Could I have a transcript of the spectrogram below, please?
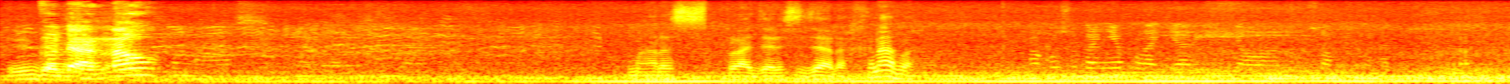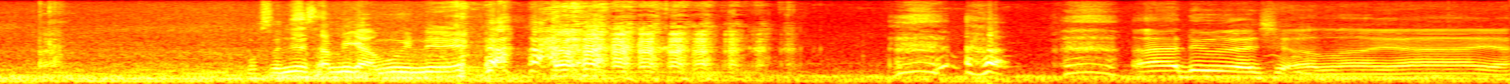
Ini Kok danau? Mas, pelajari sejarah. Males pelajari sejarah. Kenapa? Aku sukanya pelajari jalan. Maksudnya sami kamu ini. Aduh, masya Allah ya ya.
